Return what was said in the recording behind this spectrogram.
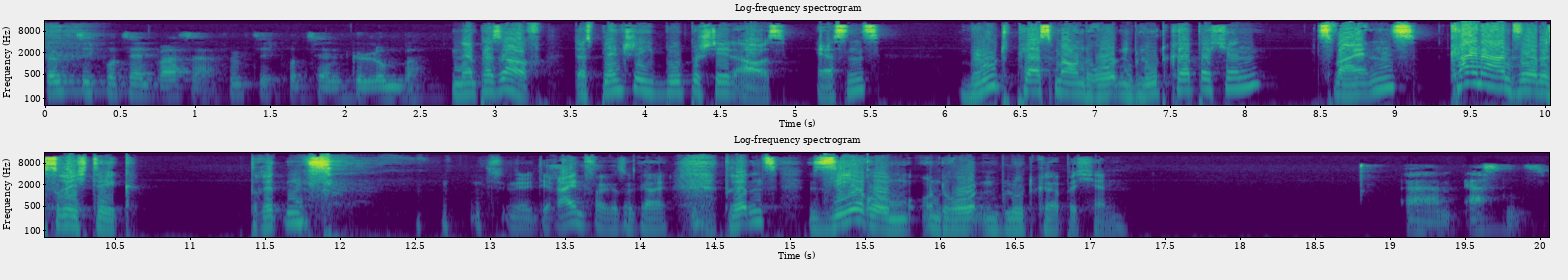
50% Wasser, 50% Gelumber. Na, pass auf. Das menschliche Blut besteht aus. Erstens, Blutplasma und roten Blutkörperchen. Zweitens, keine Antwort ist richtig. Drittens, die Reihenfolge ist so geil. Drittens, Serum und roten Blutkörperchen. Ähm, erstens.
